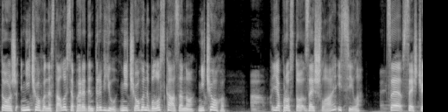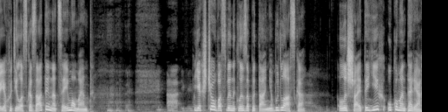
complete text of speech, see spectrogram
Тож нічого не сталося перед інтерв'ю, нічого не було сказано, нічого. Я просто зайшла і сіла. Це все, що я хотіла сказати на цей момент. Якщо у вас виникли запитання, будь ласка, лишайте їх у коментарях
